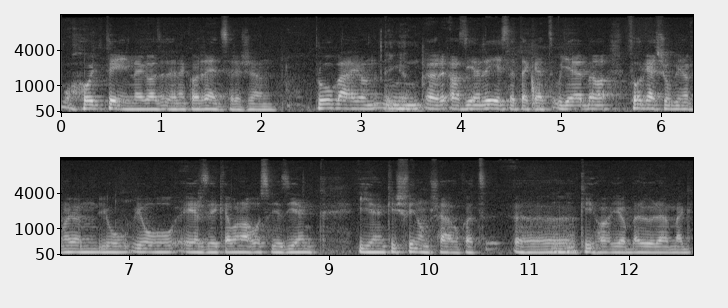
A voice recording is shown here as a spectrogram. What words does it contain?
hogy tényleg a rendszeresen próbáljon Igen. az ilyen részleteket, ugye ebben a Forgács Robinak nagyon jó, jó érzéke van ahhoz, hogy az ilyen, ilyen kis finomságokat ö, uh-huh. kihallja belőle, meg,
